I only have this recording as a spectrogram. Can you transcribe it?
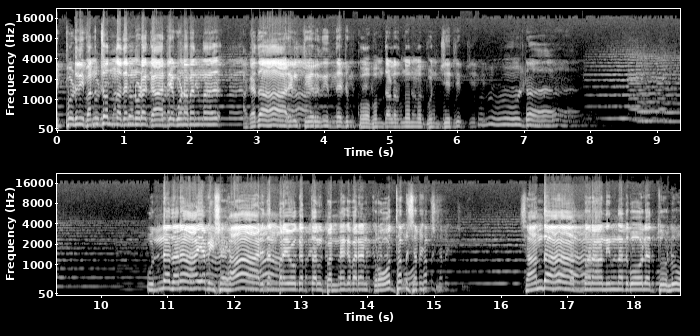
ഇപ്പോഴും ഇവൻ ചൊന്നതെന്നുടെ കാര്യഗുണമെന്ന് അകതാറിൽ തീർന്നു നിന്നിട്ടും കോപം തളർന്നൊന്ന് പുഞ്ചിരി ഉന്നതനായ വിഷഹാരിതൻ പ്രയോഗത്താൽ പന്നകവരൻ ക്രോധം ശമിച്ചു. ശാന്താത്മന നിന്നതുപോലെ തുലോ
